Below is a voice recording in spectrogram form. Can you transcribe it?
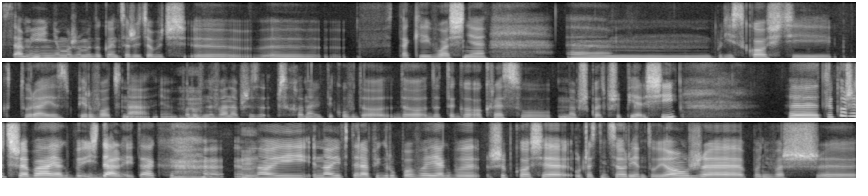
sami i nie możemy do końca życia być y, y, w takiej właśnie bliskości, która jest pierwotna, Mhm. porównywana przez psychoanalityków do, do, do tego okresu, na przykład przy piersi. E, Tylko, że trzeba jakby iść dalej, tak? No i, no i w terapii grupowej jakby szybko się uczestnicy orientują, że ponieważ e,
